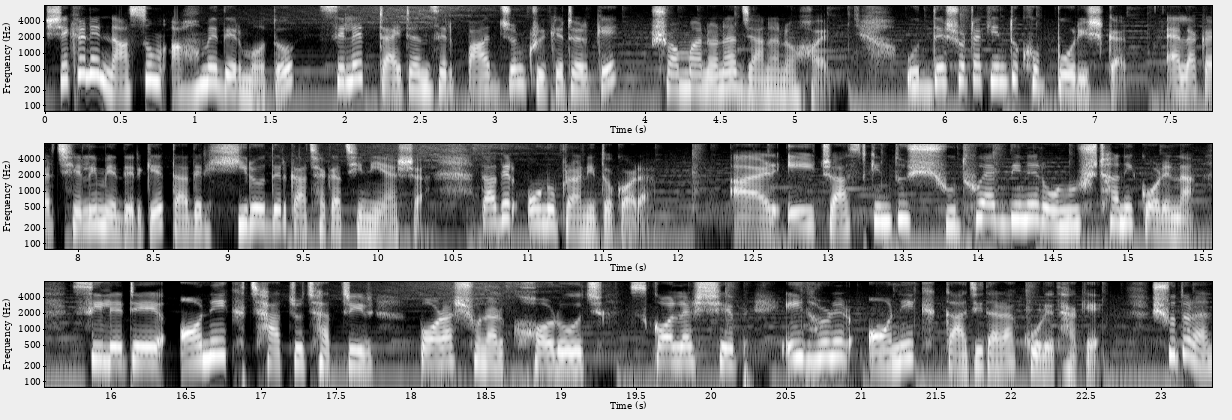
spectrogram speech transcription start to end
সেখানে নাসুম আহমেদের মতো সিলেট টাইটান্সের পাঁচজন ক্রিকেটারকে সম্মাননা জানানো হয়। উদ্দেশ্যটা কিন্তু খুব পরিষ্কার। এলাকার ছেলেমেয়েদেরকে তাদের হিরোদের কাছাকাছি নিয়ে আসা, তাদের অনুপ্রাণিত করা। আর এই ট্রাস্ট কিন্তু শুধু একদিনের অনুষ্ঠানই করে না, সিলেটে অনেক ছাত্রছাত্রীর পড়াশোনার খরচ, স্কলারশিপ এই ধরনের অনেক কাজই তারা করে থাকে। সুতরাং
